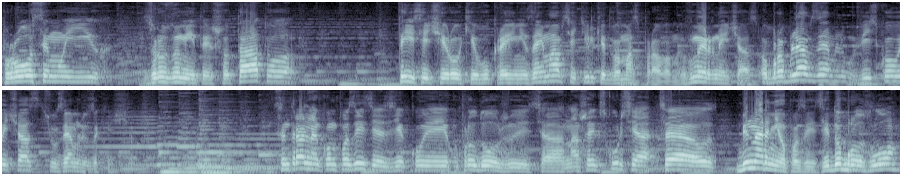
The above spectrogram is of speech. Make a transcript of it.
просимо їх зрозуміти, що тато тисячі років в Україні займався тільки двома справами: в мирний час обробляв землю, в військовий час цю землю захищав. Центральна композиція, з якої продовжується наша екскурсія, це бінарні опозиції: добро-зло,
